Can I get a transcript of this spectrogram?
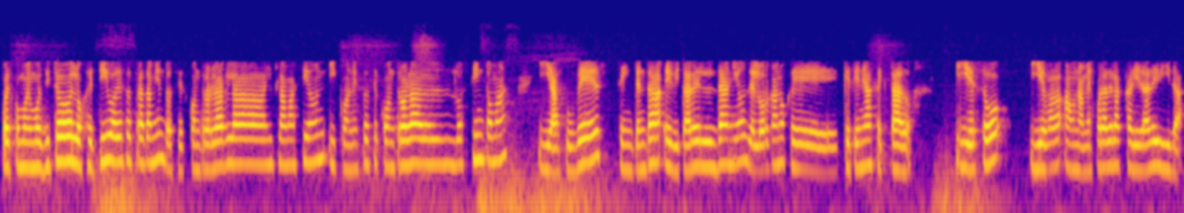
Pues como hemos dicho, el objetivo de esos tratamientos es controlar la inflamación y con eso se controlan los síntomas y a su vez se intenta evitar el daño del órgano que, tiene afectado y eso lleva a una mejora de la calidad de vida.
